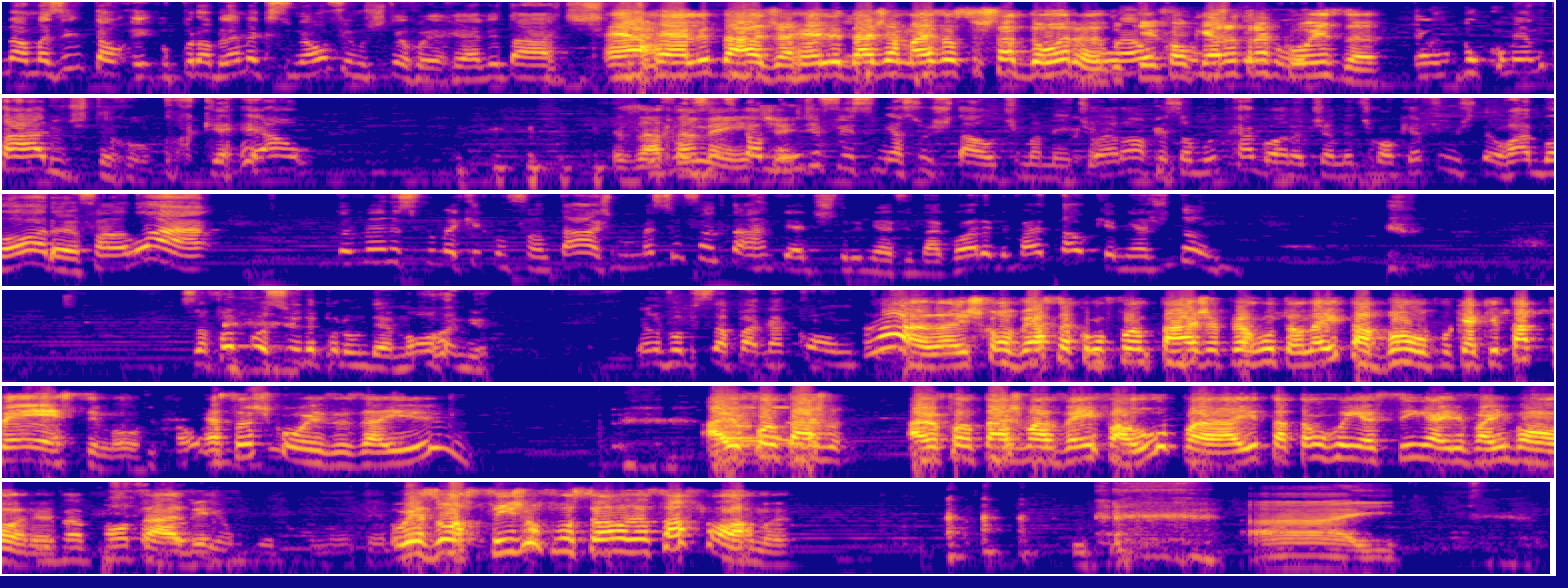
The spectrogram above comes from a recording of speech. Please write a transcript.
Não, mas então, o problema é que isso não é um filme de terror, é realidade. É a realidade, a realidade é, é mais assustadora não do é que um qualquer outra coisa. É um documentário de terror, porque é real. Exatamente. Inclusive, tá muito difícil me assustar ultimamente. Eu era uma pessoa muito cagona, eu tinha medo de qualquer filme de terror. Agora, eu falo, ah, tô vendo esse filme aqui com fantasma, mas se um fantasma vier destruir minha vida agora, ele vai estar o quê? Me ajudando. Se eu for possuída por um demônio, eu não vou precisar pagar conta. Ah, a gente conversa com o fantasma perguntando, aí tá bom, porque aqui tá péssimo. Tá Essas coisas. Aí. Aí o fantasma. Aí o fantasma vem e fala, upa, aí tá tão ruim assim, aí ele vai embora. Ele vai sabe? O exorcismo funciona dessa forma. Ai.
